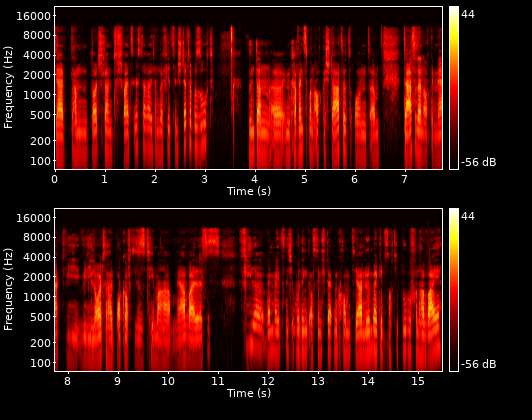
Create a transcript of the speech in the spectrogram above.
ja, haben Deutschland, Schweiz, Österreich, haben da 14 Städte besucht, sind dann äh, im Kavenzmann auch gestartet und ähm, da hast du dann auch gemerkt, wie, wie die Leute halt Bock auf dieses Thema haben, ja, weil es ist viele, wenn man jetzt nicht unbedingt aus den Städten kommt, ja, Nürnberg gibt's noch die Blume von Hawaii,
